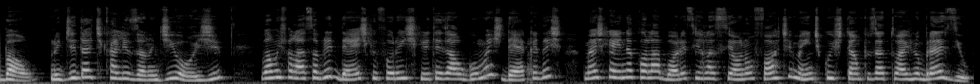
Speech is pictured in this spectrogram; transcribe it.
Bom, no Didaticalizando de hoje, vamos falar sobre ideias que foram escritas há algumas décadas, mas que ainda colaboram e se relacionam fortemente com os tempos atuais no Brasil.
